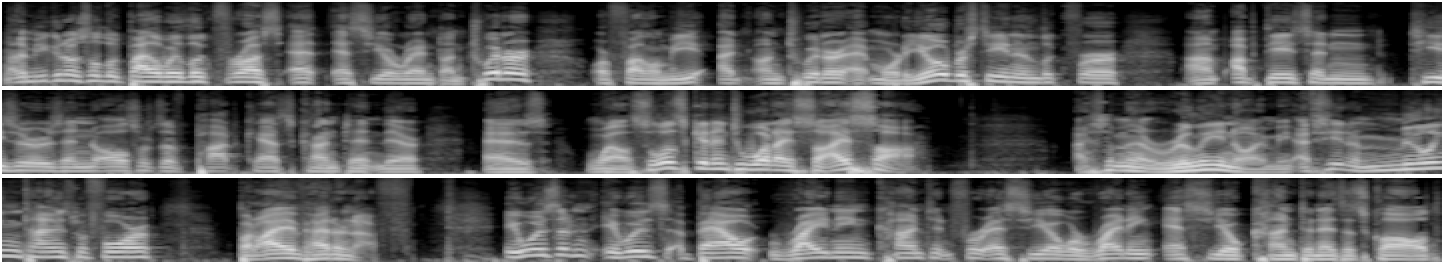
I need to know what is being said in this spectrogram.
Um, you can also look, by the way, look for us at SEO Rant on Twitter or follow me at, on Twitter at Mordy Oberstein and look for um, updates and teasers and all sorts of podcast content there as well. So let's get into what I saw. I saw something that really annoyed me. I've seen it a million times before, but I have had enough. It was an it was about writing content for SEO or writing SEO content as it's called.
